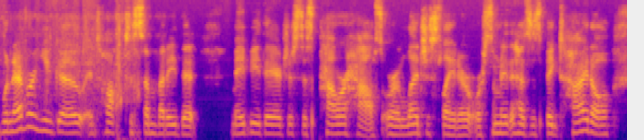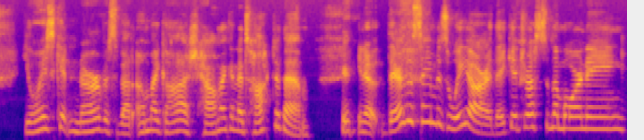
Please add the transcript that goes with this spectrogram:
whenever you go and talk to somebody that maybe they're just this powerhouse or a legislator or somebody that has this big title, you always get nervous about, oh my gosh, how am I going to talk to them? you know, they're the same as we are. They get dressed in the morning,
